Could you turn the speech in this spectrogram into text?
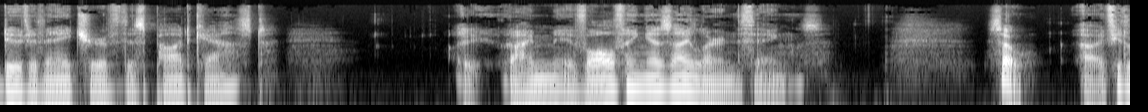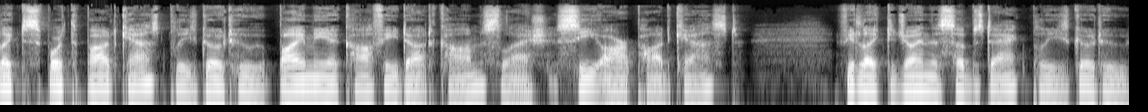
due to the nature of this podcast. I'm evolving as I learn things. So, uh, if you'd like to support the podcast, please go to buymeacoffee.com slash crpodcast. If you'd like to join the Substack, please go to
